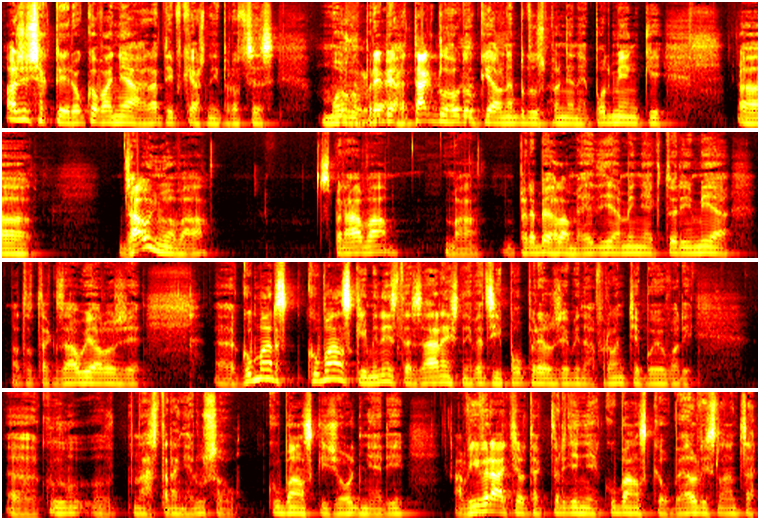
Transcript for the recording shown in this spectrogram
a že však tie rokovania a ratifikačný proces môžu prebiehať tak dlho, dokiaľ nebudú splnené podmienky. Zaujímavá správa, ma prebehla médiami niektorými a ma to tak zaujalo, že e, kubánsky minister zahraničných vecí poprel, že by na fronte bojovali e, na strane Rusov, kubánsky žoldnieri a vyvrátil tak tvrdenie kubánskeho veľvyslanca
